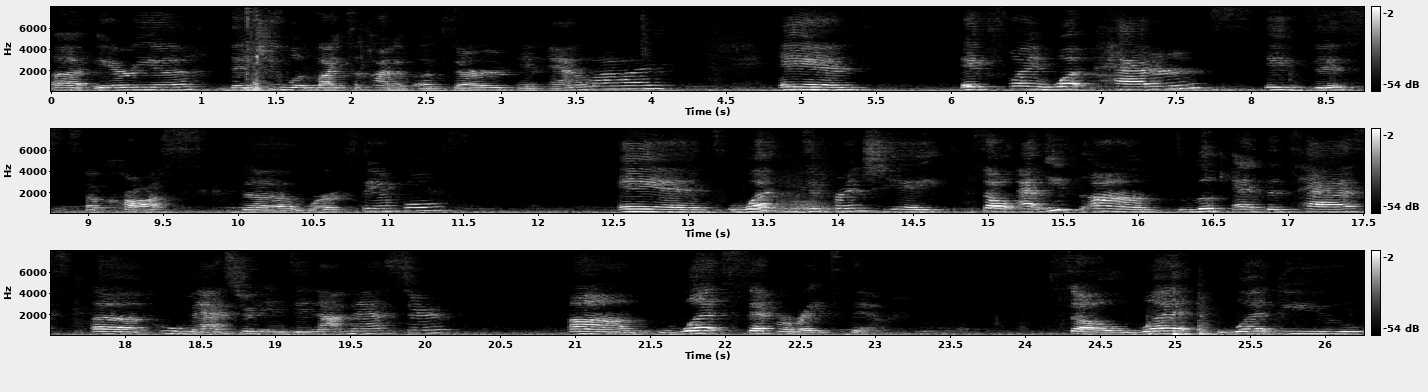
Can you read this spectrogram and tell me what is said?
a area that you would like to kind of observe and analyze. And explain what patterns exist across the work samples and what differentiates so at least um look at the task of who mastered and did not master um what separates them so what what do you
